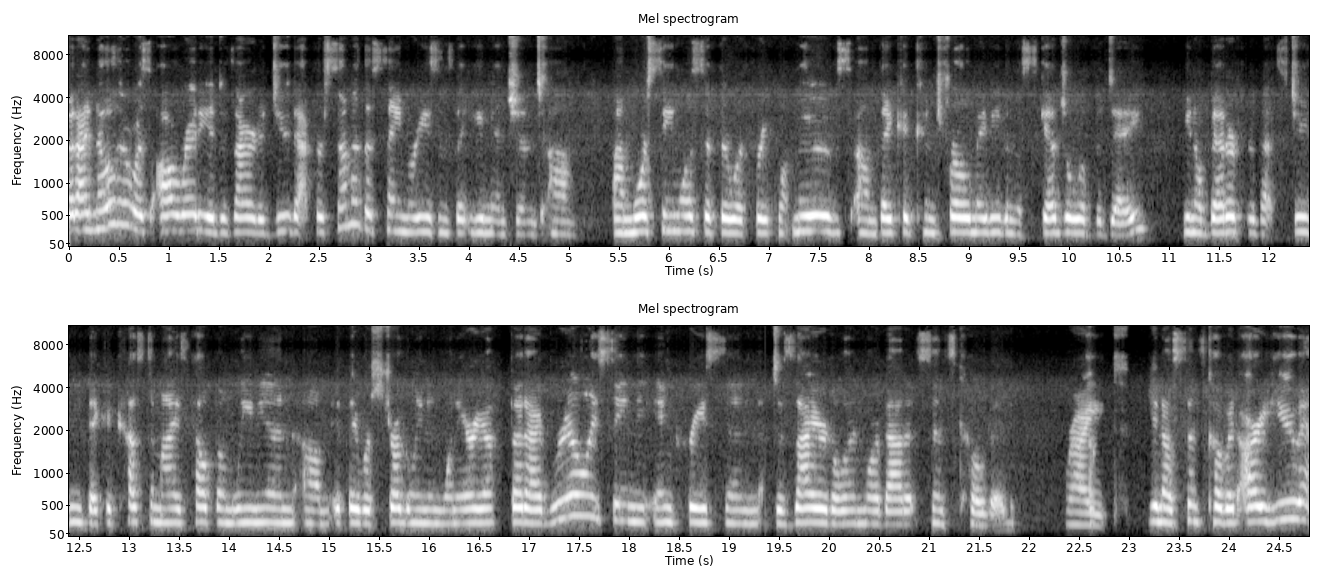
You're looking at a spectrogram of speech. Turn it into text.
But I know there was already a desire to do that for some of the same reasons that you mentioned. Um, um, more seamless if there were frequent moves. Um, they could control maybe even the schedule of the day, you know, better for that student. They could customize, help them lean in um, if they were struggling in one area. But I've really seen the increase in desire to learn more about it since COVID. Right. you know, since COVID, are you,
